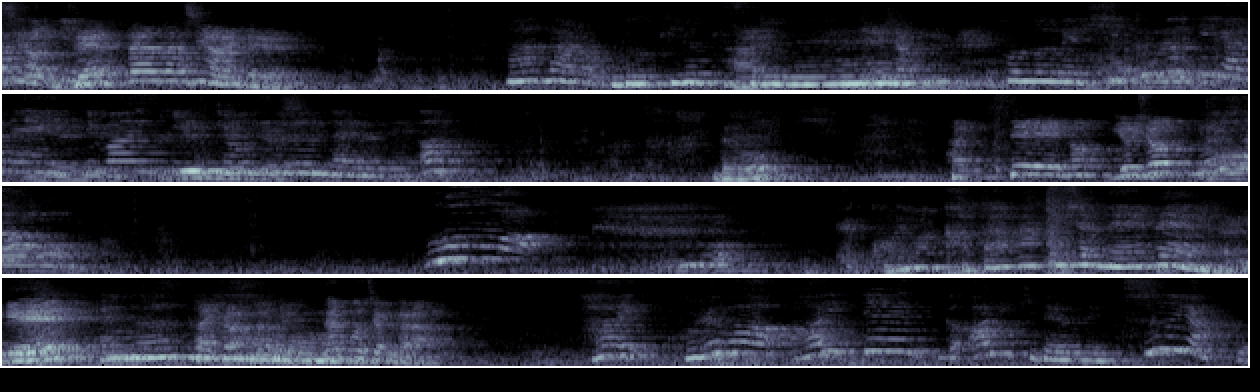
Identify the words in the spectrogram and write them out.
新しいの絶対新しいの入ってるなんだろう。ドキドキするね、ょこのね引く時がね一番緊張するんだよね。あだろはいせーの。よいしょ。よいしょ。うわ。えこれは肩書きじゃねえべ。え？えなんだはいろう、なこちゃんから。はいこれは相手がありきだよね。通訳。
